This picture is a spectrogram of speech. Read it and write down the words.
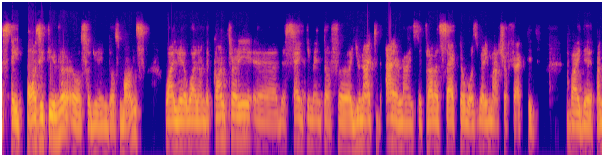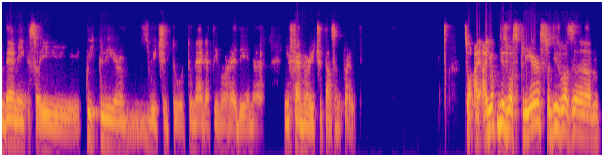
stayed positive also during those months while, uh, while on the contrary, uh, the sentiment of uh, United Airlines, the travel sector, was very much affected by the pandemic. So he quickly switched to, to negative already in, uh, in February 2020. So I, I, hope this was clear. So this was um,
